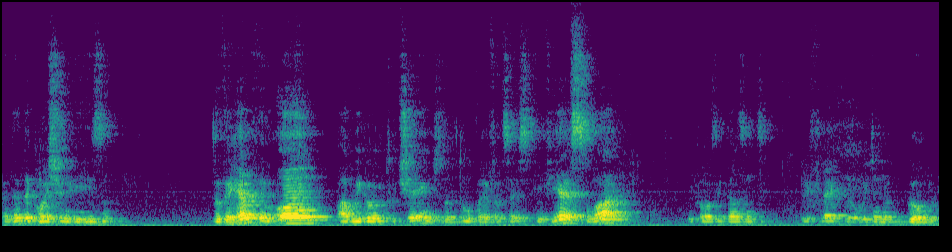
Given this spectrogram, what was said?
And then the question is, do they help them or are we going to change the two preferences? If yes, why? Because it doesn't reflect the original goal.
